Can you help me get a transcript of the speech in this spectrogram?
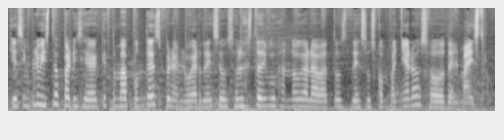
que a simple vista pareciera que toma apuntes, pero en lugar de eso solo está dibujando garabatos de sus compañeros o del maestro.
